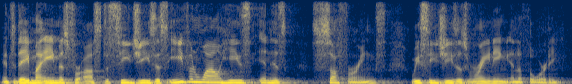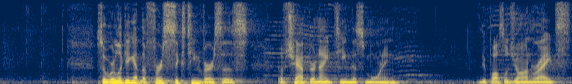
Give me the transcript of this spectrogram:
And today my aim is for us to see Jesus even while he's in his sufferings. We see Jesus reigning in authority. So we're looking at the first 16 verses of chapter 19 this morning. The Apostle John writes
